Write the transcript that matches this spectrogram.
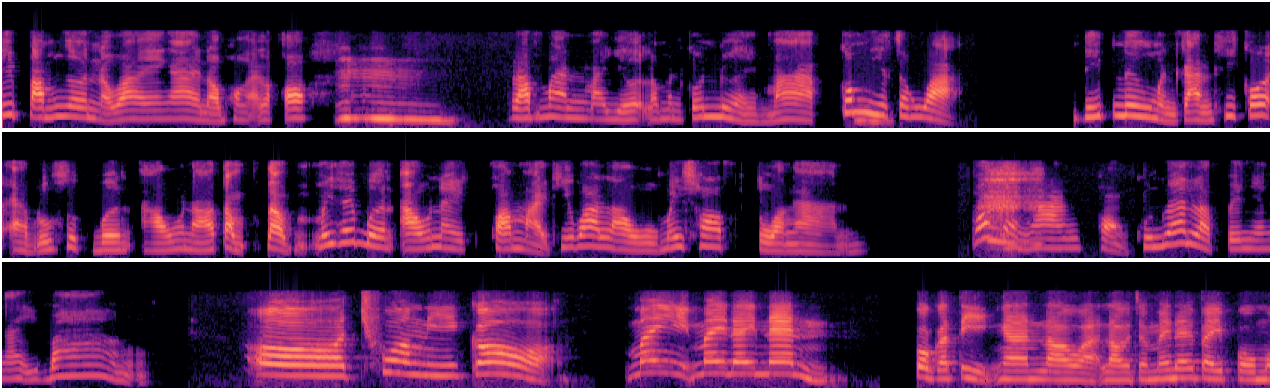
รีบปั๊มเงินนะว่าง่ายๆเนาะเพราะงั้นแล้วก็อืมรับมันมาเยอะแล้วมันก็เหนื่อยมาก ก็มีอืมจังหวะนิดนึงเหมือนกันที่ก็แอบรู้สึกเบิร์นเอาท์นะ แต่แต่ไม่ใช่เบิร์นเอาท์ในความหมายที่ว่าเราไม่ชอบตัวงานว่าแต่งานของคุณแว่นล่ะเป็นยังไงบ้าง เออช่วงนี้ก็ไม่ไม่ได้แน่นปกติงานเราอะ เราจะไม่ได้ไปโปรโม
